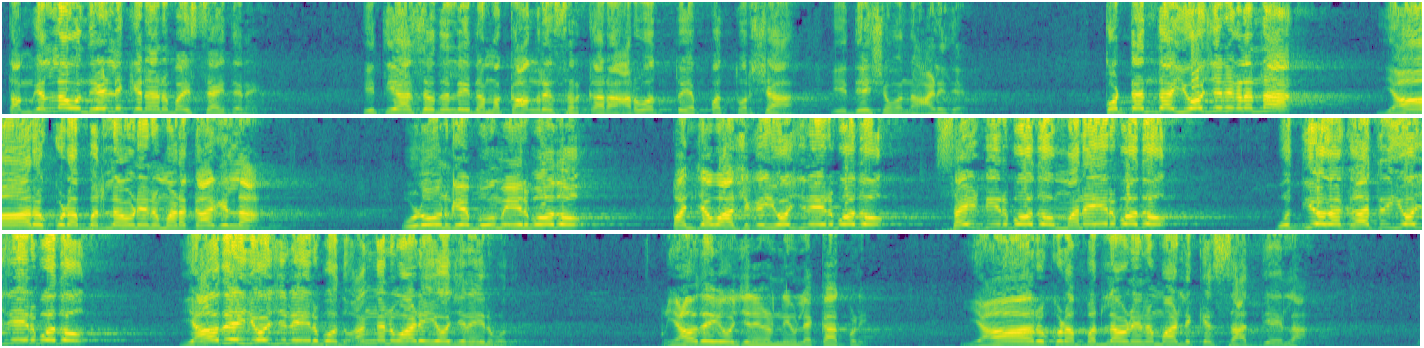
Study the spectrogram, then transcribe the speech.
ತಮಗೆಲ್ಲ ಒಂದು ಹೇಳಲಿಕ್ಕೆ ನಾನು ಬಯಸ್ತಾ ಇದ್ದೇನೆ. ಇತಿಹಾಸದಲ್ಲಿ ನಮ್ಮ ಕಾಂಗ್ರೆಸ್ ಸರ್ಕಾರ ಅರವತ್ತು ಎಪ್ಪತ್ತು ವರ್ಷ ಈ ದೇಶವನ್ನು ಆಳಿದೆ. ಕೊಟ್ಟಂತ ಯೋಜನೆಗಳನ್ನ ಯಾರು ಕೂಡ ಬದಲಾವಣೆಯನ್ನು ಮಾಡೋಕ್ಕಾಗಿಲ್ಲ. ಉಳೋನ್ಗೆ ಭೂಮಿ ಇರ್ಬೋದು, ಪಂಚವಾರ್ಷಿಕ ಯೋಜನೆ ಇರ್ಬೋದು, ಸೈಟ್ ಇರ್ಬೋದು, ಮನೆ ಇರ್ಬೋದು, ಉದ್ಯೋಗ ಖಾತ್ರಿ ಯೋಜನೆ ಇರ್ಬೋದು, ಯಾವುದೇ ಯೋಜನೆ ಇರ್ಬೋದು, ಅಂಗನವಾಡಿ ಯೋಜನೆ ಇರ್ಬೋದು. ಯಾವುದೇ ಯೋಜನೆಗಳನ್ನ ನೀವು ಲೆಕ್ಕ ಹಾಕೊಳ್ಳಿ ಯಾರು ಕೂಡ ಬದಲಾವಣೆಯನ್ನು ಮಾಡಲಿಕ್ಕೆ ಸಾಧ್ಯ ಇಲ್ಲ.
